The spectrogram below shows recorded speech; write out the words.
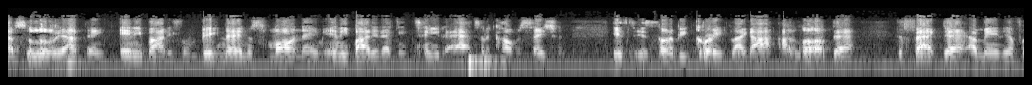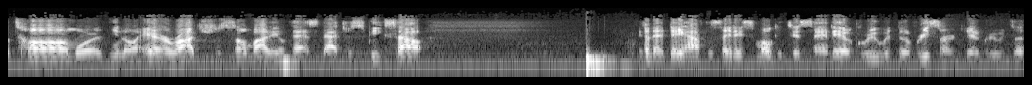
absolutely. I think anybody from big name to small name, anybody that can continue to add to the conversation, it's, it's going to be great. Like, I, I love that the fact that, I mean, if a Tom or, you know, Aaron Rodgers or somebody of that stature speaks out, and that they have to say they smoke it, just saying they agree with the research, they agree with the,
